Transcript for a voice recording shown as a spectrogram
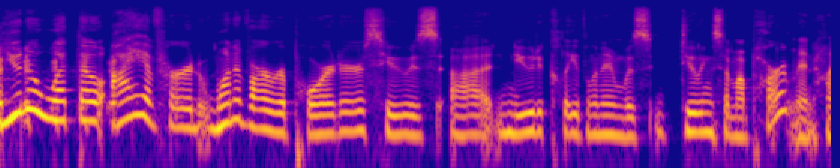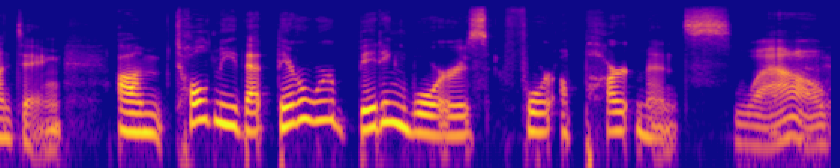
you know what though? I have heard one of our reporters who's uh, new to Cleveland and was doing some apartment hunting, um, told me that there were bidding wars for apartments. Wow.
